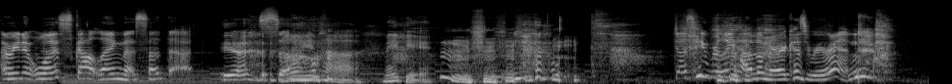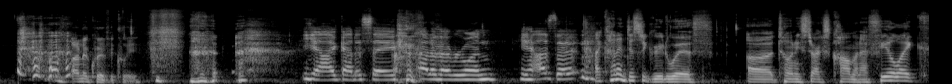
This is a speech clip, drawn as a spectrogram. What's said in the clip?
I mean, it was Scott Lang that said that. yeah. So, oh yeah, maybe. does he really have America's rear end? Unequivocally. yeah, I gotta say, out of everyone, he has it. I kind of disagreed with uh, Tony Stark's comment. I feel like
